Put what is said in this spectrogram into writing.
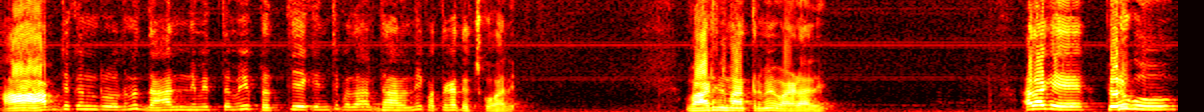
ఆ ఆబ్జకం రోజున దాని నిమిత్తమే ప్రత్యేకించి పదార్థాలని కొత్తగా తెచ్చుకోవాలి. వాటిని మాత్రమే వాడాలి. అలాగే పెరుగు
